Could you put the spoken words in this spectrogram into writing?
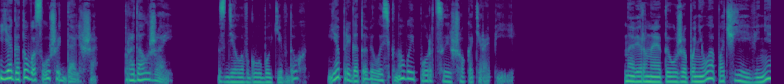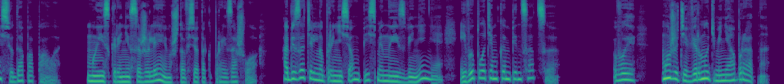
я готова слушать дальше. Продолжай. Сделав глубокий вдох, я приготовилась к новой порции шокотерапии. Наверное, ты уже поняла, по чьей вине сюда попала. Мы искренне сожалеем, что все так произошло. Обязательно принесем письменные извинения и выплатим компенсацию. Вы можете вернуть меня обратно.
